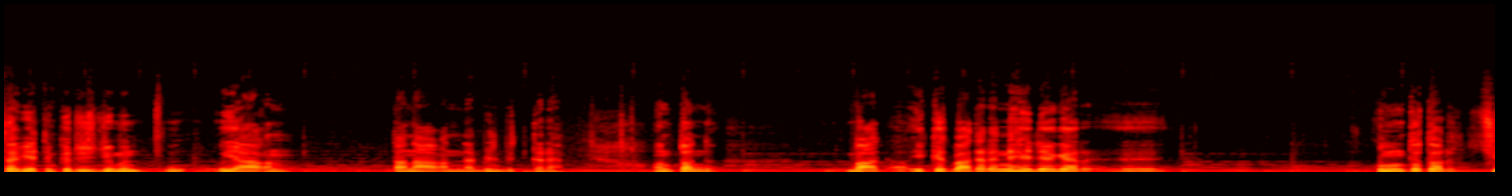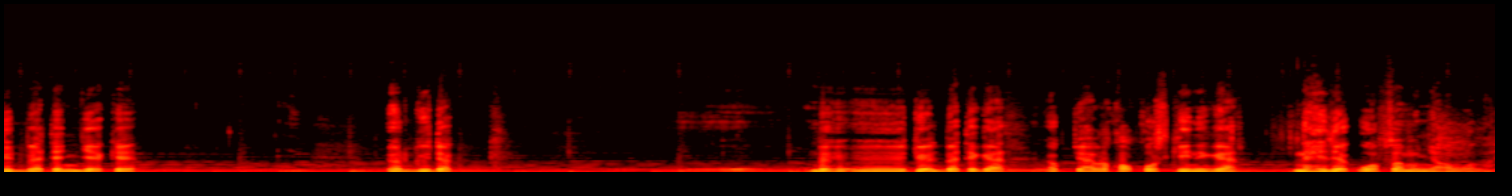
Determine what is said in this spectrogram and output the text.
советтин президиумын уягын танаагыннар билбиттере. Онтон иккис баатарын хелегер кулун тутар сүрбетен деке өргүдök төлбетигер октябрь колкурс кинигер нехилек уопса муньяга болар.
